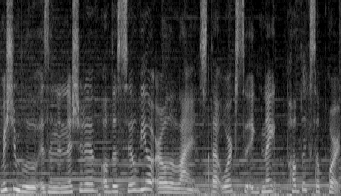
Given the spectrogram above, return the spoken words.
Mission Blue is an initiative of the Sylvia Earle Alliance that works to ignite public support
